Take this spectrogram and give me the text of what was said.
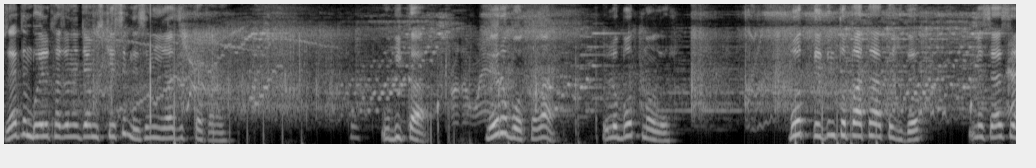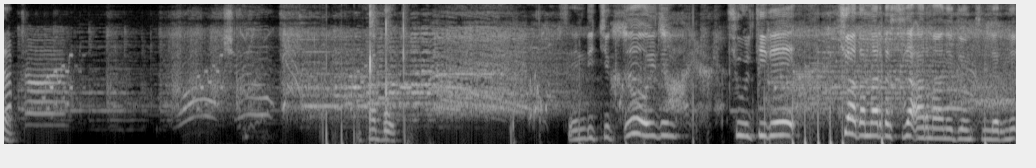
Zaten bu eli kazanacağımız kesin de senin yazık kafana. Ubika. Ne robot lan? Öyle bot mu olur? Bot dedin topa ata ata gider. Mesela sen. Ha bot. Sen de çıktı o yüzden şu ultide şu adamlar da size armağan ediyorum killerini.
